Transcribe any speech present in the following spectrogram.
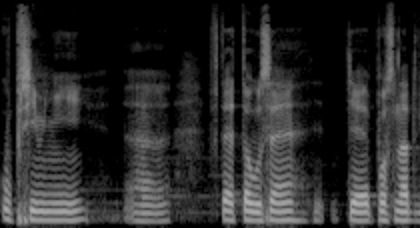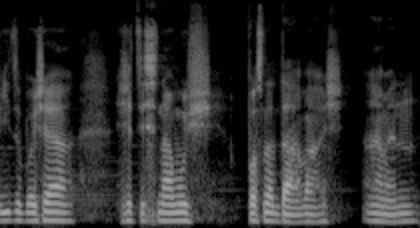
upřímní uh, v té touze tě poznat víc, Bože, a že ty si nám už poznat dáváš. Amen.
